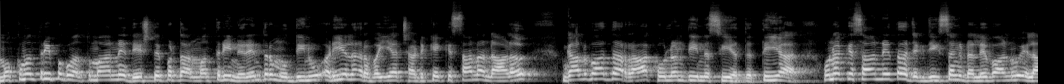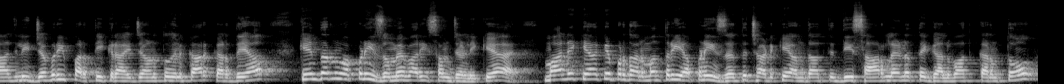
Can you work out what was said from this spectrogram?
ਮੁੱਖ ਮੰਤਰੀ ਭਗਵੰਤ ਮਾਨ ਨੇ ਦੇਸ਼ ਦੇ ਪ੍ਰਧਾਨ ਮੰਤਰੀ ਨਰਿੰਦਰ ਮੋਦੀ ਨੂੰ ਅੜੀਅਲ ਰਵੱਈਆ ਛੱਡ ਕੇ ਕਿਸਾਨਾਂ ਨਾਲ ਗੱਲਬਾਤ ਦਾ ਰਾਹ ਖੋਲਣ ਦੀ ਨਸੀਹਤ ਦਿੱਤੀ ਹੈ ਉਹਨਾਂ ਕਿਸਾਨ ਨੇਤਾ ਜਗਜੀਤ ਸਿੰਘ ਡੱਲੇਵਾਲ ਨੂੰ ਇਲਾਜ ਲਈ ਜਬਰੀ ਭਰਤੀ ਕਰਾਏ ਜਾਣ ਤੋਂ ਇਨਕਾਰ ਕਰਦਿਆਂ ਕੇਂਦਰ ਨੂੰ ਆਪਣੀ ਜ਼ਿੰਮੇਵਾਰੀ ਸਮਝਣ ਲਈ ਕਿਹਾ ਹੈ। ਮਾਨ ਨੇ ਕਿਹਾ ਕਿ ਪ੍ਰਧਾਨ ਮੰਤਰੀ ਆਪਣੀ ਜ਼ਿੱਦ ਛੱਡ ਕੇ ਅੰਦਾ ਦੀ ਸਾਰ ਲੈਣ ਅਤੇ ਗੱਲਬਾਤ ਕਰਨ ਤੋਂ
